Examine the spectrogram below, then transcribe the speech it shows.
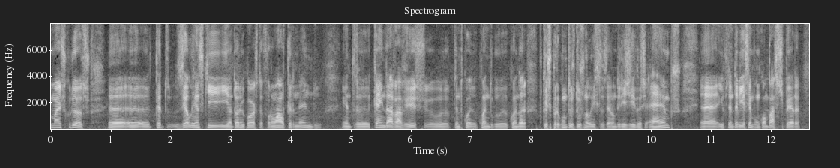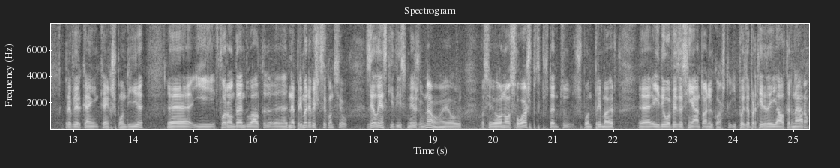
mais curiosos. Uh, tanto Zelensky e António Costa foram alternando entre quem dava a vez, portanto, quando, quando era, porque as perguntas dos jornalistas eram dirigidas a ambos e, portanto, havia sempre um compasso de espera para ver quem, quem respondia e foram dando alter, na primeira vez que isso aconteceu. Zelensky disse mesmo: Não, é o, você é o nosso hóspede, portanto, responde primeiro e deu a vez assim a António Costa. E depois, a partir daí, alternaram,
